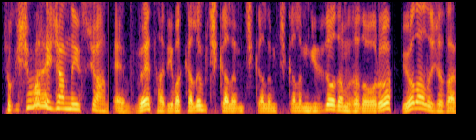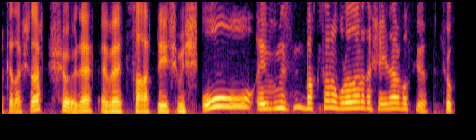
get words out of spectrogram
Çok işim var heyecanlıyız şu an. Evet hadi bakalım çıkalım çıkalım çıkalım gizli odamıza doğru. Yol alacağız arkadaşlar. Şöyle evet saat değişmiş. Oo evimizin baksana buralara da şeyler bakıyor. Çok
